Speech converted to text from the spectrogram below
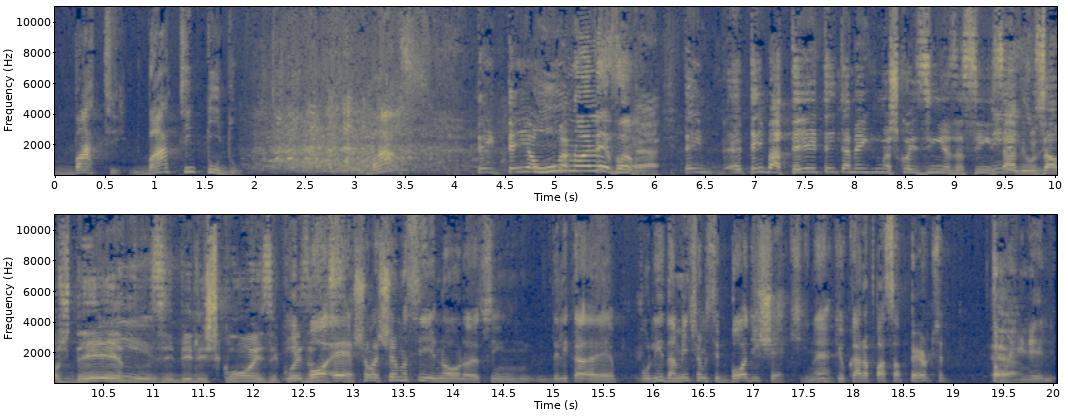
Bate. Bate em tudo. Ba- Tem, tem alguma. Um nós levamos. é, tem, é, tem bater e tem também umas coisinhas assim, Isso. sabe? Usar os dedos Isso. e beliscões e E coisas bo- assim. é, chama- chama-se, assim, delica, é, polidamente chama-se body check, né? Que o cara passa perto, você toca É. nele.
